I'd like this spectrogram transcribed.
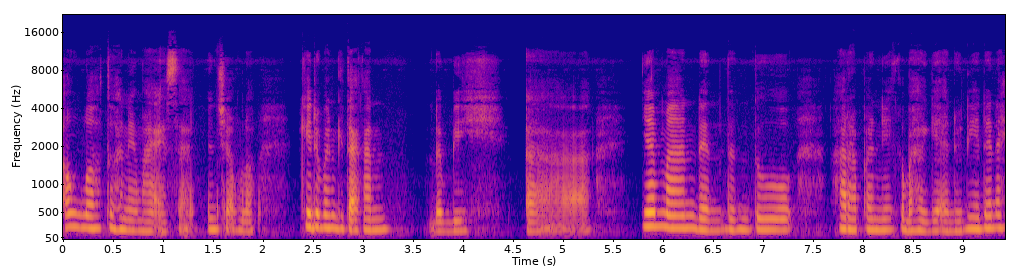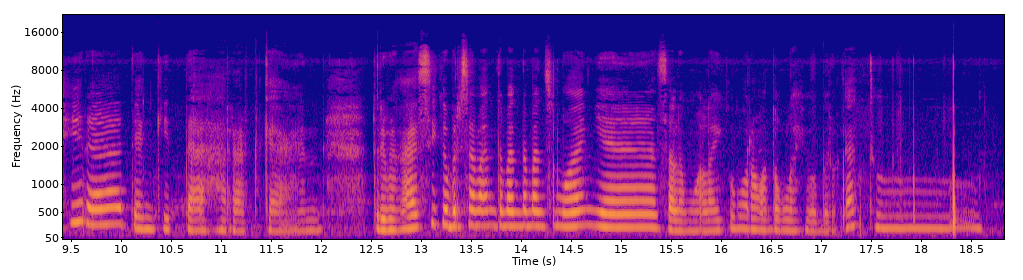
Allah Tuhan yang Maha Esa Insya Allah kehidupan kita akan lebih uh, nyaman dan tentu harapannya kebahagiaan dunia dan akhirat yang kita harapkan. Terima kasih kebersamaan teman-teman semuanya. Assalamualaikum warahmatullahi wabarakatuh.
